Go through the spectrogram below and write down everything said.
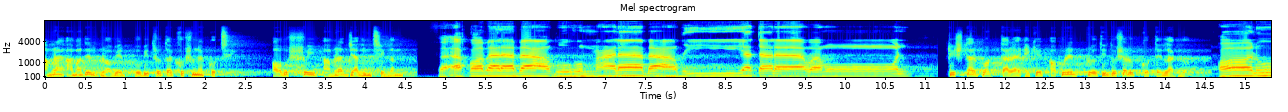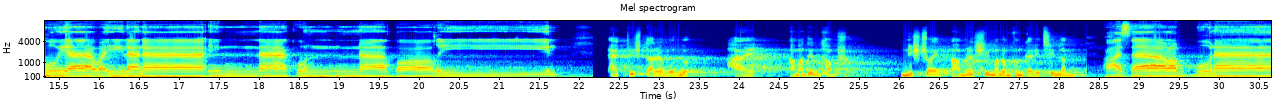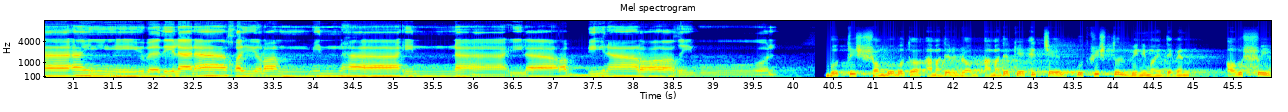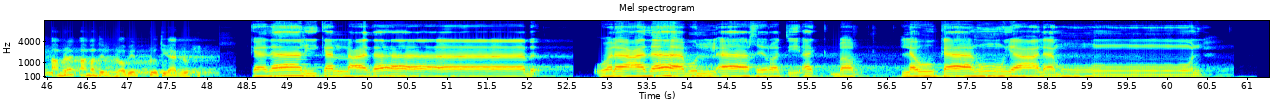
আমরা আমাদের রবের পবিত্রতা ঘোষণা করছি অবশ্যই আমরা জালিম ছিলাম فأقبل بعضهم على بعض يتلاومون খ্রিস্টার পর তারা একে অপরের প্রতি দোষারোপ করতে লাগলো قالوا يا ويلنا إنا كنا طاغين একত্রিশ তারা বলল হায় আমাদের ধ্বংস নিশ্চয় আমরা সীমালঙ্ঘনকারী ছিলাম عسى ربنا أن يبدلنا خيرا منها إنا إلى ربنا راغبون বত্রিশ সম্ভবত আমাদের রব আমাদেরকে এর চেয়ে উৎকৃষ্টর বিনিময় দেবেন অবশ্যই আমরা আমাদের রবের প্রতি আগ্রহী كذلك العذاب ولعذاب الآخرة أكبر লাউ কানু ইয়ালামুন।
